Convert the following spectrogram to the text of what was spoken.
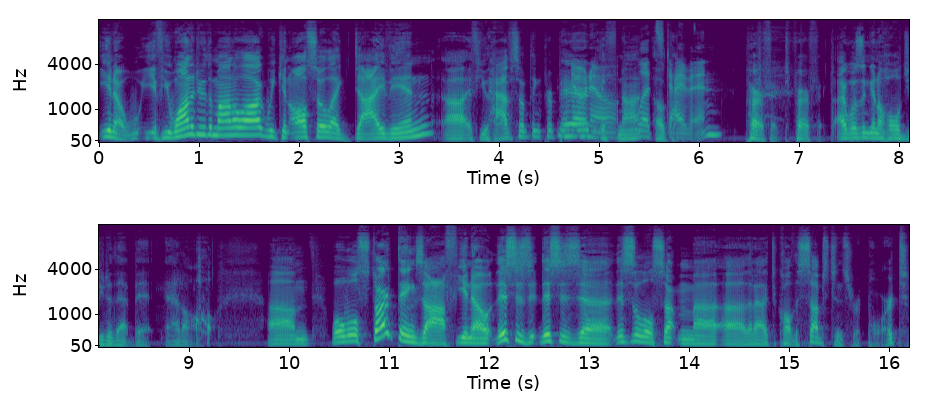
you know, if you want to do the monologue, we can also like dive in uh, if you have something prepared. No, no. If not, let's okay. dive in. Perfect, perfect. I wasn't going to hold you to that bit at all. Um, well, we'll start things off. You know, this is this is uh, this is a little something uh, uh, that I like to call the substance report.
